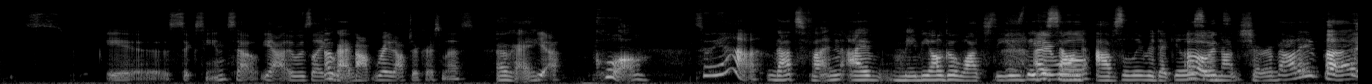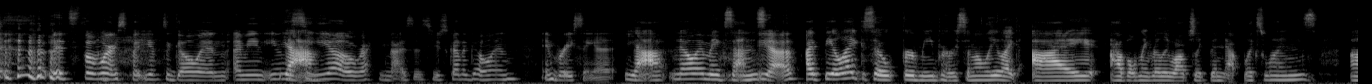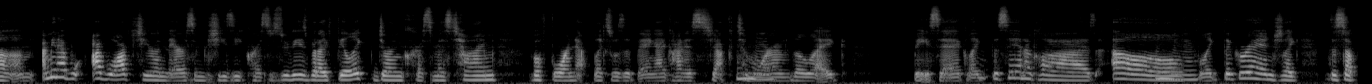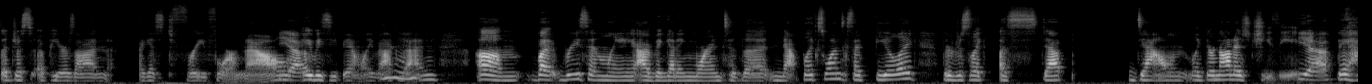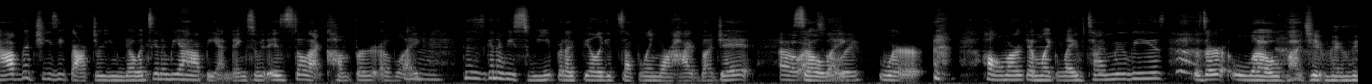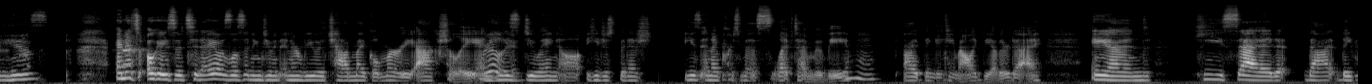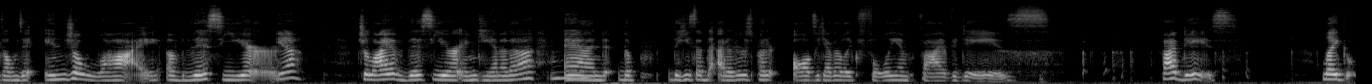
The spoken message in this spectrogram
sixteen. So yeah, it was like Okay. right after Christmas. Okay. Yeah. Cool. So yeah. That's fun. I maybe I'll go watch these. They just sound absolutely ridiculous. Oh, I'm not sure about it, but it's the worst, but you have to go in. I mean, even Yeah. the CEO recognizes you just got to go in embracing it. yeah, no, it makes sense. Yeah. I feel like so for me personally, like I have only really watched like the Netflix ones. Um, I mean, I've I've watched here and there some cheesy Christmas movies, but I feel like during Christmas time, before Netflix was a thing, I kind of stuck to Mhm. more of the like basic, like the Santa Claus, Elf, Mhm. like the Grinch, like the stuff that just appears on, I guess, Freeform now. Yeah. ABC Family back Mhm. then. Um, but recently I've been getting more into the Netflix ones because I feel like they're just like a step down. Like they're not as cheesy. Yeah. They have the cheesy factor. You know it's gonna be a happy ending, so it is still that comfort of like Mhm. this is gonna be sweet, but I feel like it's definitely more high budget. Oh, so absolutely. like where Hallmark and like Lifetime movies, those are low budget movies. And it's okay. So today I was listening to an interview with Chad Michael Murray actually, and Really? he's doing. Uh, he just finished. He's in a Christmas Lifetime movie. Mhm. I think it came out like the other day, and he said that they filmed it in July of this year. Yeah. July of this year in Canada, Mhm. and the, the he said the editors put it all together like fully in five days. Five days. Like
